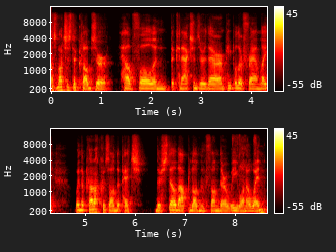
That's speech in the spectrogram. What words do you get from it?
as much as the clubs are helpful and the connections are there and people are friendly, when the product goes on the pitch, there's still that blood and thunder. We want to win.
